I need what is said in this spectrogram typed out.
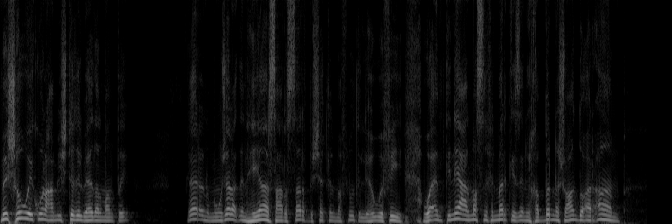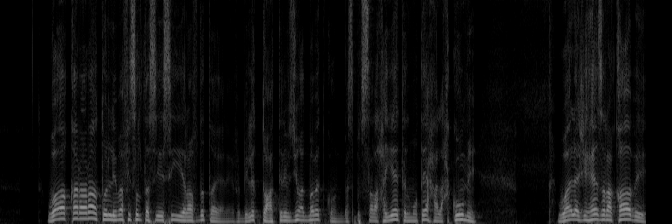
مش هو يكون عم يشتغل بهذا المنطق. غير إنه بمجرد انهيار سعر الصرف بالشكل المفلوت اللي هو فيه وامتناع المصرف المركزي إنه يخبرنا شو عنده أرقام وقراراته اللي ما في سلطة سياسية رافضتها يعني بيلتوا على التلفزيون قد ما بدكم بس بالصلاحيات المتاحة لحكومة ولا جهاز رقابة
